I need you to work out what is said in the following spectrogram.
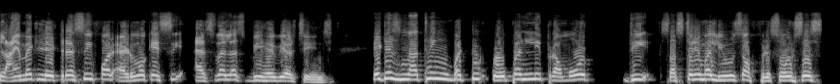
Climate literacy for advocacy as well as behavior change. It is nothing but to openly promote the sustainable use of resources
